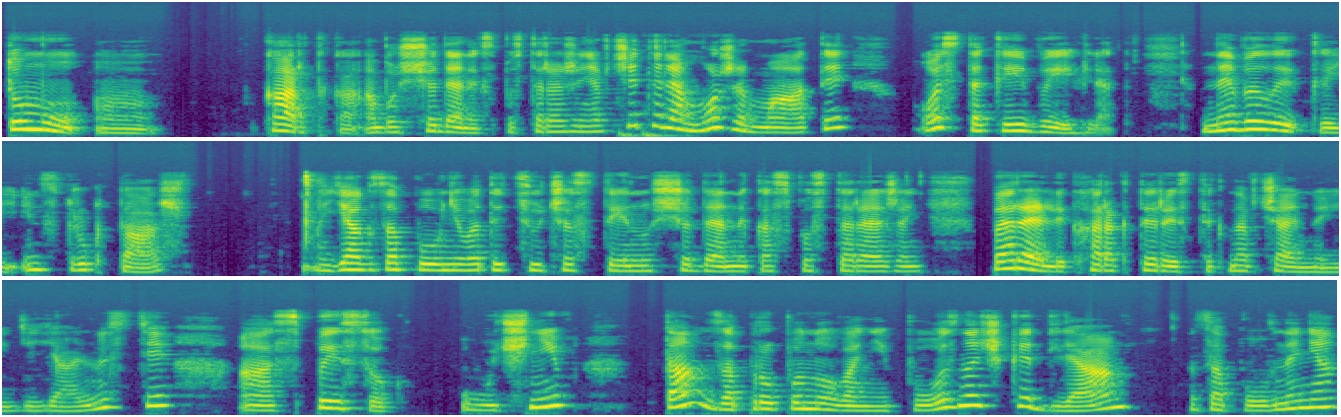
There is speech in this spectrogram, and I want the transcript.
Тому картка або щоденник спостереження вчителя може мати ось такий вигляд. Невеликий інструктаж, як заповнювати цю частину щоденника спостережень, перелік характеристик навчальної діяльності, список учнів та запропоновані позначки для заповнення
